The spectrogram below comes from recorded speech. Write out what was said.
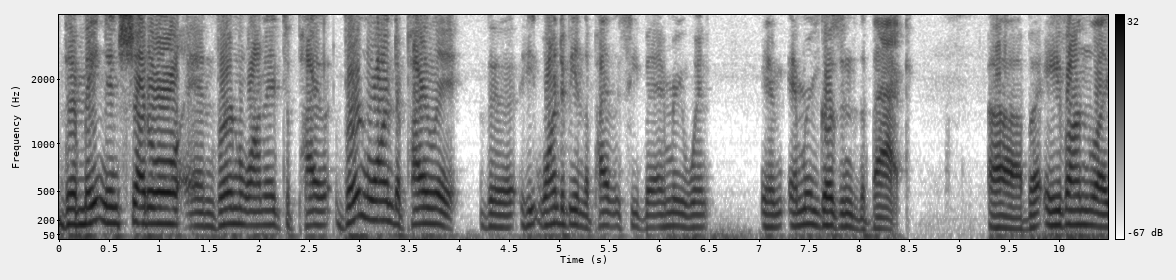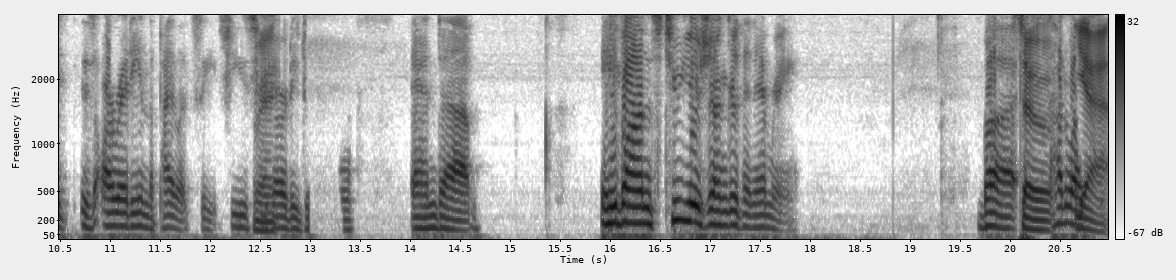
their maintenance shuttle, and Vern wanted to pilot. Vern wanted to pilot the. He wanted to be in the pilot seat, but Imri went, and Imri goes into the back. Uh, but Avon like is already in the pilot seat. She's she's Right. already driving, and uh, Avon's two years younger than Imri. But so how do I- yeah,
